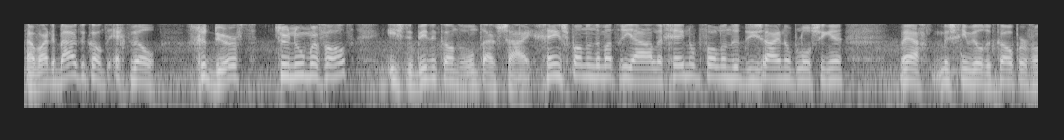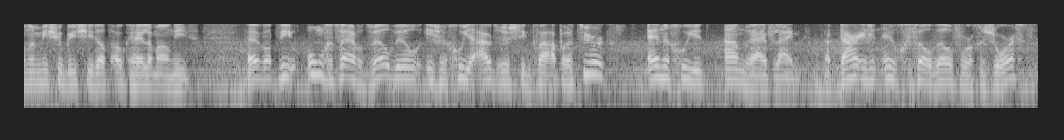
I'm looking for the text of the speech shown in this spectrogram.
Nou, waar de buitenkant echt wel gedurfd te noemen valt, is de binnenkant ronduit saai. Geen spannende materialen, geen opvallende designoplossingen. Maar ja, misschien wil de koper van een Mitsubishi dat ook helemaal niet. Wat die ongetwijfeld wel wil, is een goede uitrusting qua apparatuur en een goede aandrijflijn. Nou, daar is in elk geval wel voor gezorgd.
